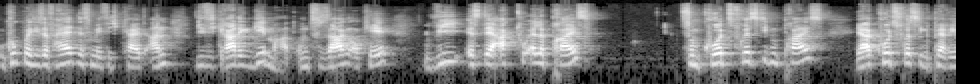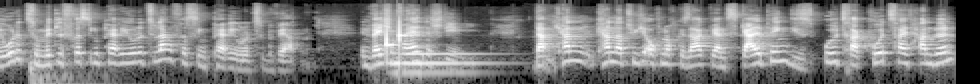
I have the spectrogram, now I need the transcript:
und gucke mir diese Verhältnismäßigkeit an, die sich gerade gegeben hat, um zu sagen, okay, wie ist der aktuelle Preis zum kurzfristigen Preis, ja, kurzfristige Periode, zur mittelfristigen Periode, zur langfristigen Periode zu bewerten. In welchem Verhältnis stehen die? Dann kann, kann natürlich auch noch gesagt werden, Scalping, dieses Ultra-Kurzzeithandeln,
